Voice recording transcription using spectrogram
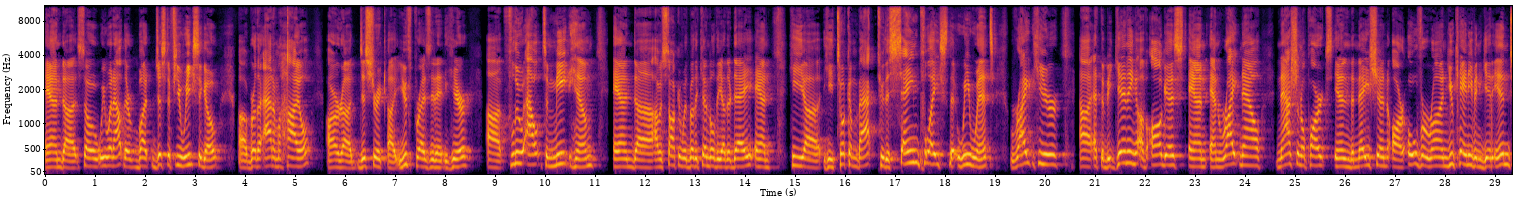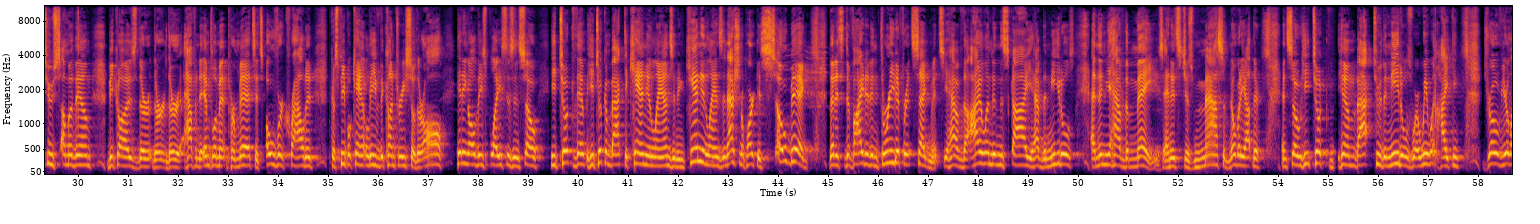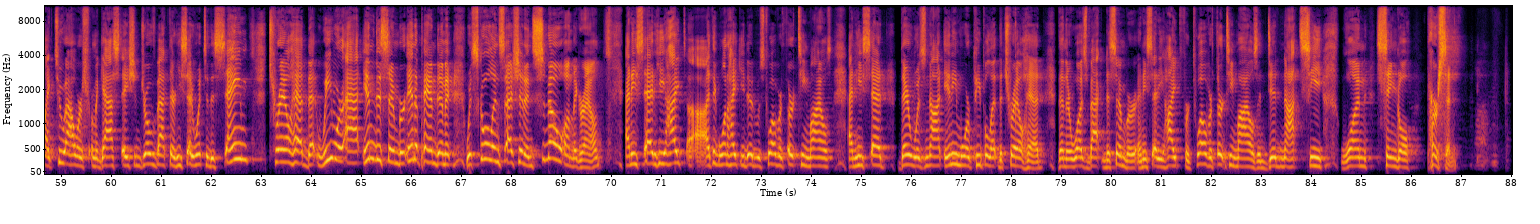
And uh, so we went out there, but just a few weeks ago, uh, Brother Adam Heil, our uh, district uh, youth president here, uh, flew out to meet him. And uh, I was talking with Brother Kendall the other day, and he, he took him back to the same place that we went right here uh, at the beginning of August. And, and right now, national parks in the nation are overrun. You can't even get into some of them because they're, they're, they're having to implement permits. It's overcrowded because people can't leave the country. So they're all hitting all these places. And so he took them, he took them back to Canyonlands. And in Canyonlands, the national park is so big that it's divided in three different segments. You have the island in the sky, you have the needles, and then you have the maze. And it's just massive, nobody out there. And so he took him back to the needles where we went hiking, drove, you're like two hours from a gas station, drove back there. He said, went to the same trailhead that we were at in December in a pandemic with school in session and snow on the ground. And he said he hiked, uh, I think one hike he did was 12 or 13 miles. And he said there was not any more people at the trailhead than there was back December. And he said he hiked for 12 or 13 miles and did not see one single person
